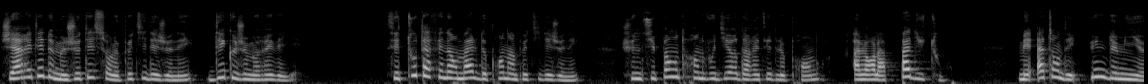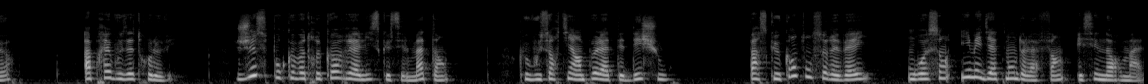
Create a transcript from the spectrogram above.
j'ai arrêté de me jeter sur le petit déjeuner dès que je me réveillais. C'est tout à fait normal de prendre un petit déjeuner. Je ne suis pas en train de vous dire d'arrêter de le prendre, alors là pas du tout. Mais attendez une demi-heure après vous être levé. Juste pour que votre corps réalise que c'est le matin, que vous sortiez un peu la tête des choux. Parce que quand on se réveille, on ressent immédiatement de la faim et c'est normal.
